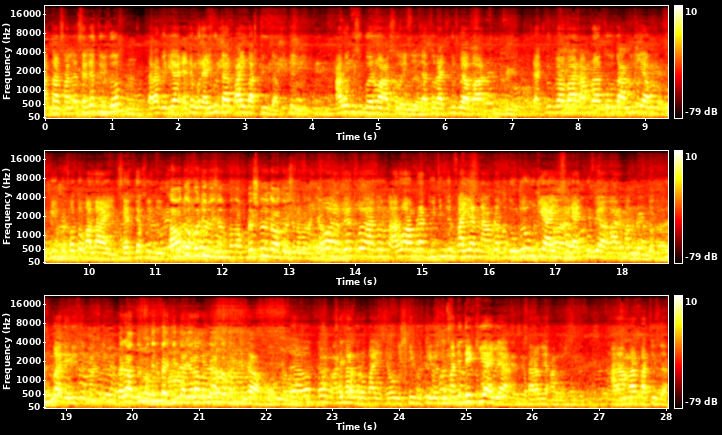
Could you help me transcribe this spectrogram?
আর তার ছেলে ছেলে দুইজন তারা বেরিয়া এটেম করে আইগুন তার পাই বাদ দিও যা বুঝলি? কিছু গেরো আসো এই তার তো রাজপুর ব্যাপার। রাজপুর ব্যাপার আমরা তো জানলি এখন রুগী কত ভালাই সেট দেখুন আহত কজন হয়েছেন? মানে বেশ কজন আহত হয়েছেন আমাদের বেশ করে আরও আমরা দুই তিনজন পাই আর না আমরা তো দৌড়েও উঠে আইছি রাজপুর ব্যাপার মানুষ তো কোনবা দৌড়িছে মানুষ আব্দুল মতিন ভাই কিতা যারা লোকে আছে তারা কিতা সরকার করো বাড়ি সব উষ্টি উষ্টি মানে দেখি আইয়া সারা ওই হামি আর আমার পাতি যা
